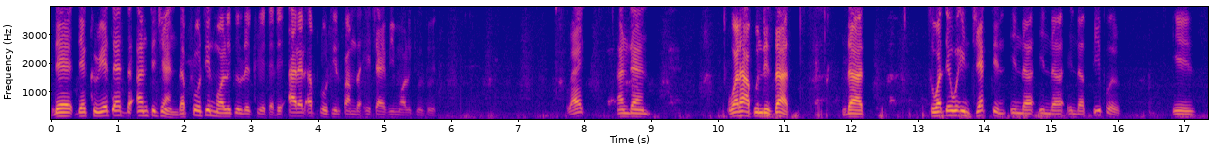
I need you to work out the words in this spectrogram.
They they created the antigen, the protein molecule they created. They added a protein from the HIV molecule to it. Right? And then what happened is that that so what they were injecting in the in the in the people is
